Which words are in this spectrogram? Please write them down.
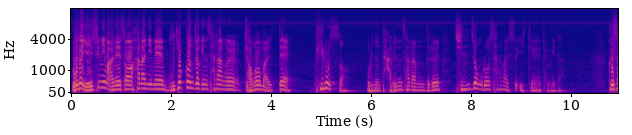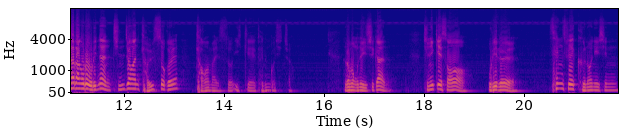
우리가 예수님 안에서 하나님의 무조건적인 사랑을 경험할 때 비로소 우리는 다른 사람들을 진정으로 사랑할 수 있게 됩니다. 그 사랑으로 우리는 진정한 결속을 경험할 수 있게 되는 것이죠. 여러분 오늘 이 시간 주님께서 우리를 생수의 근원이신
